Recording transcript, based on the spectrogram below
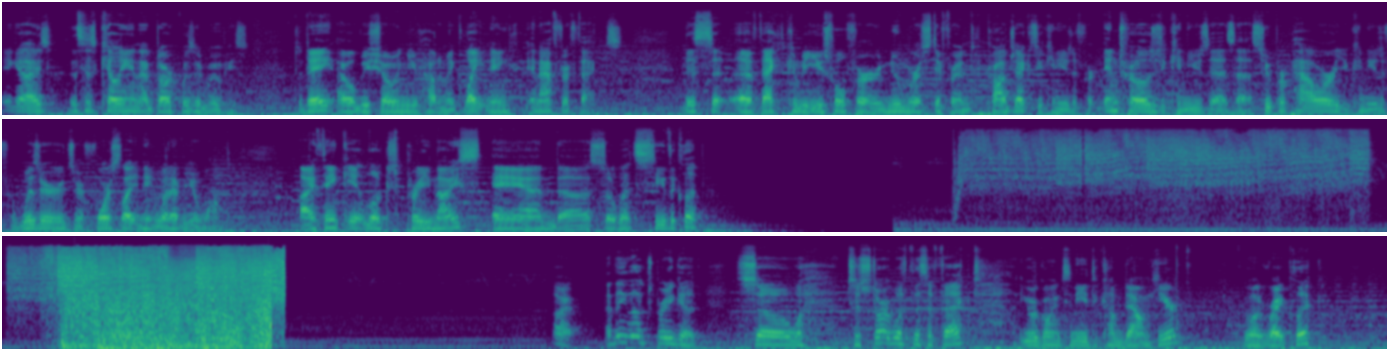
Hey guys, this is Killian at Dark Wizard Movies. Today I will be showing you how to make lightning in After Effects. This uh, effect can be useful for numerous different projects. You can use it for intros, you can use it as a superpower, you can use it for wizards or force lightning, whatever you want. I think it looks pretty nice, and uh, so let's see the clip. I think that looks pretty good. So, to start with this effect, you are going to need to come down here, go and right click,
